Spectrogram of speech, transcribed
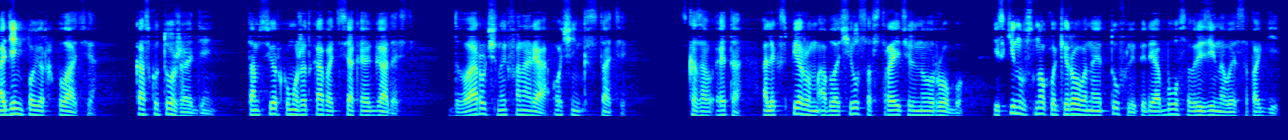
Одень поверх платья. Каску тоже одень. Там сверху может капать всякая гадость. Два ручных фонаря, очень кстати. Сказав это, Алекс первым облачился в строительную робу и, скинув с ног лакированные туфли, переобулся в резиновые сапоги.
